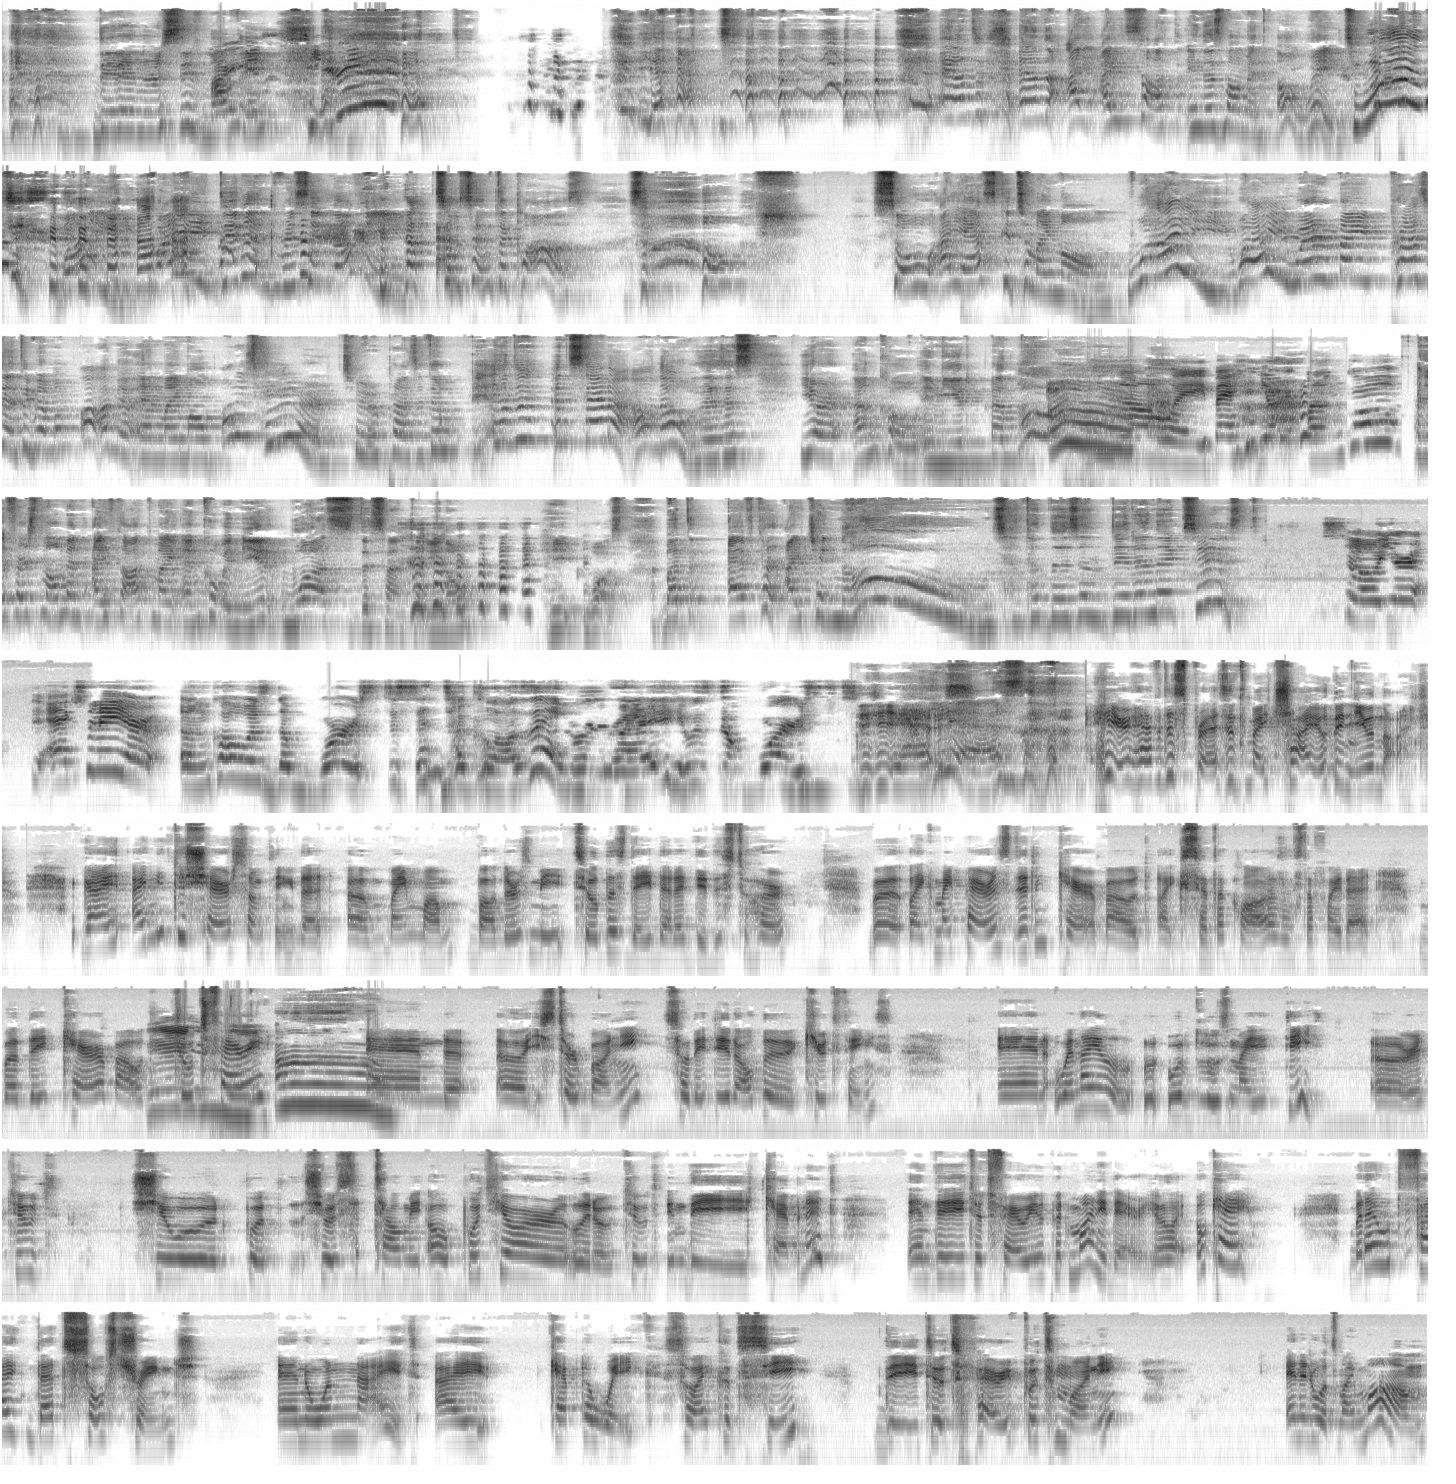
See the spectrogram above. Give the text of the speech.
didn't receive nothing. Are you serious? yes. and and I, I thought in this moment, oh wait. What? Why? Why I didn't receive nothing to Santa Claus? So so I asked it to my mom, why? Why? Where my present? And my mom, oh, and my mom, oh, it's here to your present. And, and, and Santa, oh no, this is your uncle Emir. And, oh, no way, but your uncle? In the first moment, I thought my uncle Emir was the Santa, you know? he was. But after I changed, no, Santa doesn't, didn't exist. So your Actually, your uncle was the worst Santa Claus ever, right? He was the worst. Yes. Yes. Here, have this present, my child, and you not. Guy, I need to share something that um, my mom bothers me till this day that I did this to her. But like my parents didn't care about like Santa Claus and stuff like that, but they care about mm-hmm. Tooth Fairy oh. and uh, Easter Bunny. So they did all the cute things. And when I l- would lose my teeth uh, or tooth, she would put she would tell me, "Oh, put your little tooth in the cabinet, and the tooth fairy would put money there." You're like, okay, but I would find that so strange. And one night I kept awake so I could see the tooth fairy put money, and it was my mom.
